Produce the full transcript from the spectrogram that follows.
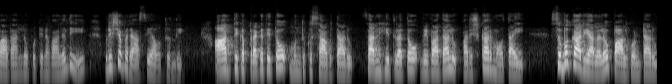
పాదాల్లో పుట్టిన వాళ్ళది వృషభ రాశి అవుతుంది. ఆర్థిక ప్రగతితో ముందుకు సాగుతారు. సన్నిహితులతో వివాదాలు పరిష్కారం అవుతాయి శుభకార్యాలలో పాల్గొంటారు.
